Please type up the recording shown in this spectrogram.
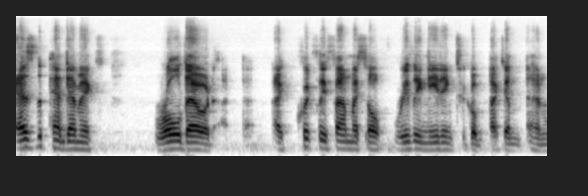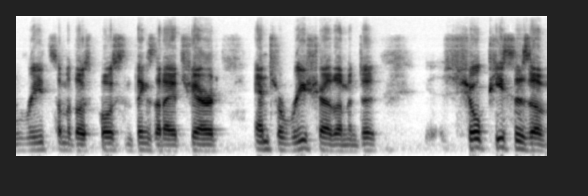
as the pandemic rolled out, I quickly found myself really needing to go back and, and read some of those posts and things that I had shared and to reshare them and to show pieces of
